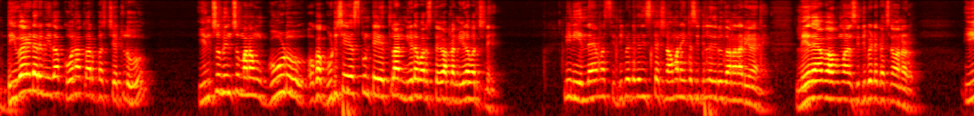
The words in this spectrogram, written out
డివైడర్ మీద కోనాకార్పస్ చెట్లు ఇంచుమించు మనం గూడు ఒక గుడిసె వేసుకుంటే ఎట్లా నీడవరుస్తాయో అట్లా నీడవరిచినాయి నేను ఏందేమో సిద్దిపేటకి తీసుకొచ్చినావు? మనం ఇంకా సిటీలో తిరుగుతానని అడిగినాను. లేదా బాబు మనం సిద్దిపేటకి వచ్చినాం అన్నాడు. ఈ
